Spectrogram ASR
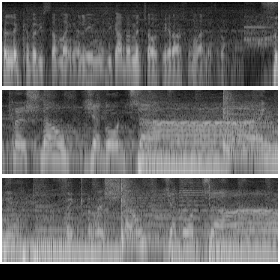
ትልቅ ክብር ይሰማኛል ይህ ሙዚቃ በመጫወት የራሱ ማለት ነው። ፍቅርሽ ነው የጎዳኝ ፍቅርሽ ነው የጎዳኝ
